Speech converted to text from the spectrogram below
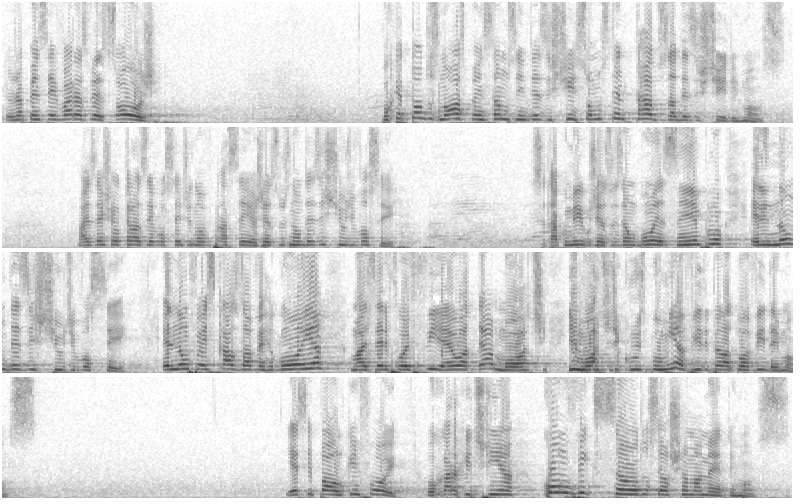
Eu já pensei várias vezes, só hoje. Porque todos nós pensamos em desistir, somos tentados a desistir, irmãos. Mas deixa eu trazer você de novo para a ceia. Jesus não desistiu de você. Você está comigo? Jesus é um bom exemplo. Ele não desistiu de você. Ele não fez caso da vergonha, mas ele foi fiel até a morte e morte de cruz por minha vida e pela tua vida, irmãos. E esse Paulo, quem foi? O cara que tinha convicção do seu chamamento, irmãos.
